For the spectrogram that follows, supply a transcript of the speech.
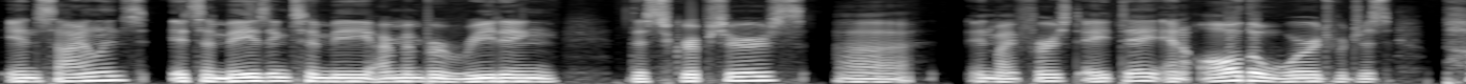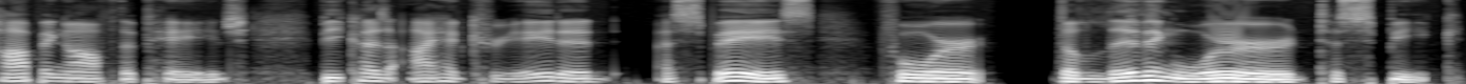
in silence. It's amazing to me. I remember reading the scriptures uh, in my first eight day, and all the words were just popping off the page because I had created a space for the living word to speak.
